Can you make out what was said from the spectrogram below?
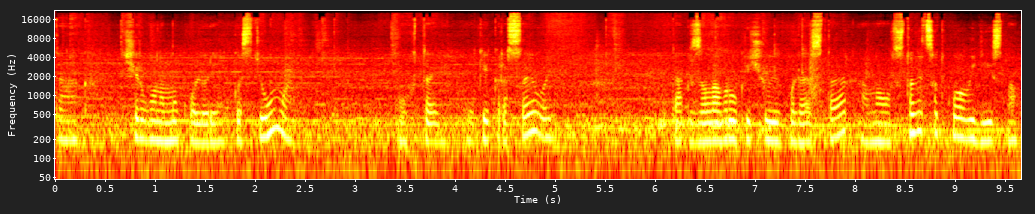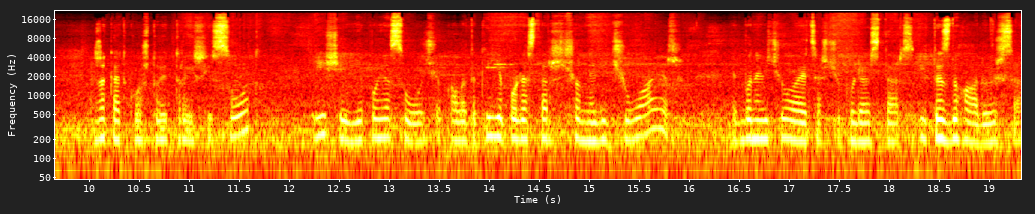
Так, в червоному кольорі костюми. Ух ти, який красивий. Так, взяла в руки чую поліестер. Ну, 100% дійсно. Жакет коштує 3600 і ще є поясочок. Але такий є поліестер, що не відчуваєш. Якби не відчувається, що поліестер, і ти здогадуєшся,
